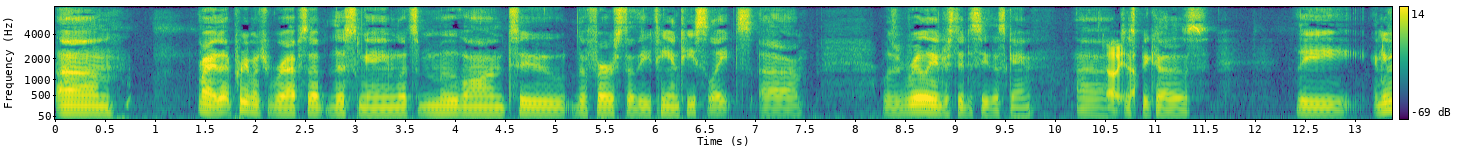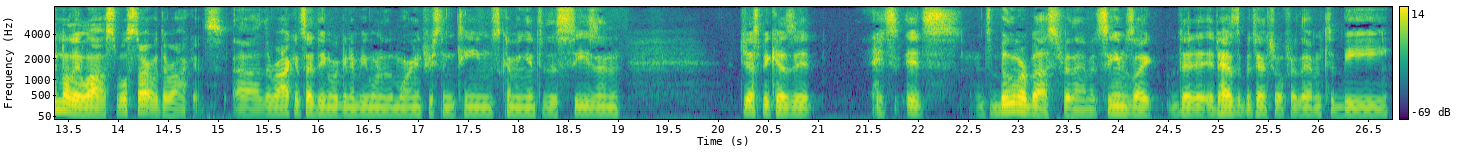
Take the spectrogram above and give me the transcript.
Um, right, that pretty much wraps up this game. Let's move on to the first of the TNT slates. Uh, was really interested to see this game. Uh, oh, yeah. Just because the and even though they lost, we'll start with the Rockets. Uh, the Rockets, I think, were going to be one of the more interesting teams coming into this season, just because it it's it's it's boom or bust for them. It seems like that it has the potential for them to be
